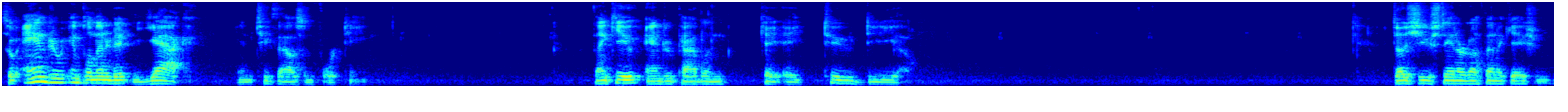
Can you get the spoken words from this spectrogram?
So Andrew implemented it in YAAC in 2014. Thank you, Andrew Pavlin, KA2DDO. Does use standard authentication.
